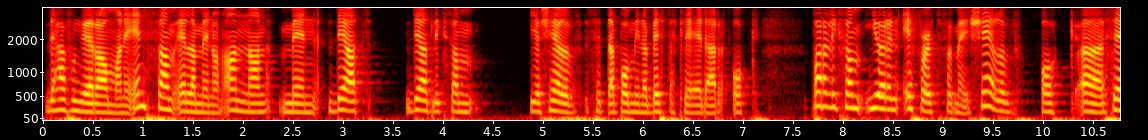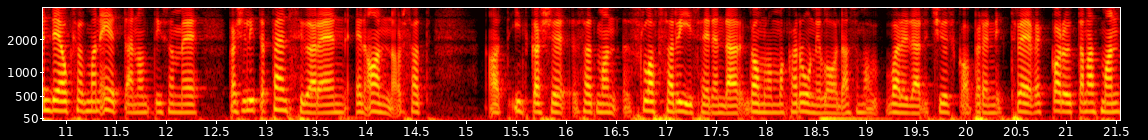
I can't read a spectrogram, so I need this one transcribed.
det här fungerar om man är ensam eller med någon annan. Men det att, det att liksom jag själv sätter på mina bästa kläder och bara liksom gör en effort för mig själv. Och uh, sen det också att man äter någonting som är kanske lite fancyare än, än annars. Så att, att inte kanske så att man slafsar i sig den där gamla makaronilådan som har varit där i kylskåpet i tre veckor. Utan att man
